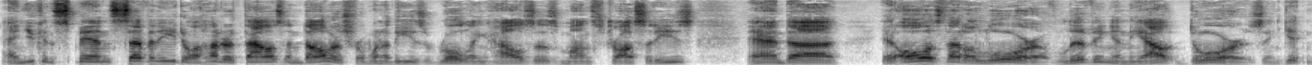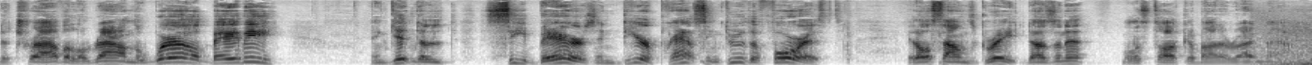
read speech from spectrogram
And you can spend seventy to a hundred thousand dollars for one of these rolling houses, monstrosities, and uh, it all is that allure of living in the outdoors and getting to travel around the world, baby, and getting to see bears and deer prancing through the forest. It all sounds great, doesn't it? Well, let's talk about it right now.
